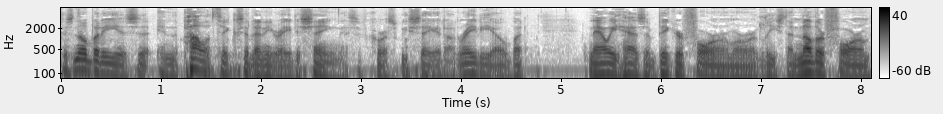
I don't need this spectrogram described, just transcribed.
Because nobody is uh, in the politics, at any rate, is saying this. Of course, we say it on radio, but now he has a bigger forum, or at least another forum.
